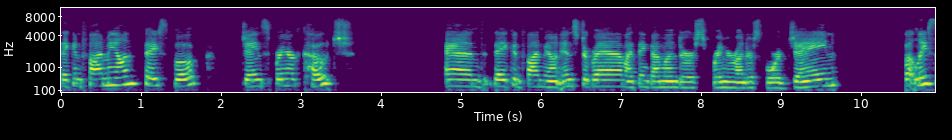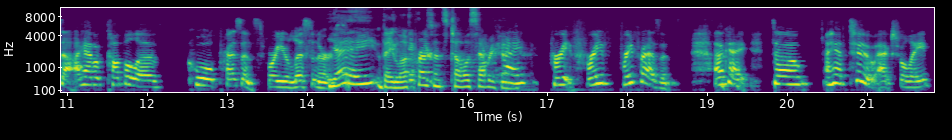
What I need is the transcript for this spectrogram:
They can find me on Facebook, Jane Springer Coach. And they can find me on Instagram. I think I'm under Springer underscore Jane. But Lisa, I have a couple of cool presents for your listeners. Yay! They love if presents. Tell us everything. Okay. Free, free, free presents. Okay, so I have two actually.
